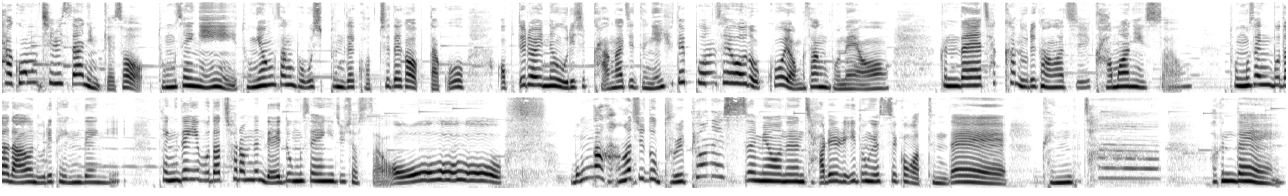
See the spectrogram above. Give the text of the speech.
사공칠사님께서 동생이 동영상 보고 싶은데 거치대가 없다고 엎드려 있는 우리 집 강아지 등에 휴대폰 세워놓고 영상 보내요. 근데 착한 우리 강아지 가만히 있어요. 동생보다 나은 우리 댕댕이. 댕댕이보다 철없는 내 동생 해주셨어요. 오, 뭔가 강아지도 불편했으면은 자리를 이동했을 것 같은데, 괜찮, 아, 근데,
